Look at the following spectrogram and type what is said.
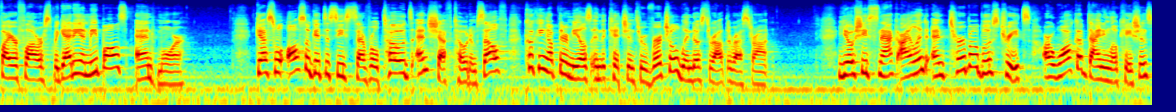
fire flower spaghetti and meatballs, and more. Guests will also get to see several Toads and Chef Toad himself cooking up their meals in the kitchen through virtual windows throughout the restaurant. Yoshi Snack Island and Turbo Boost Treats are walk up dining locations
